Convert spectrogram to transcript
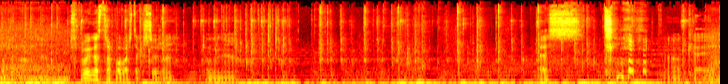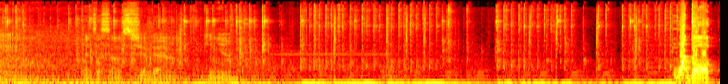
dobrze dla mnie. Spróbuję go strapować tak szczerze. Czemu nie? S. Okej. Ten co sam z siebie ginie. Łado!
